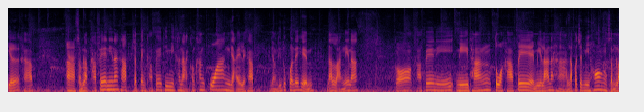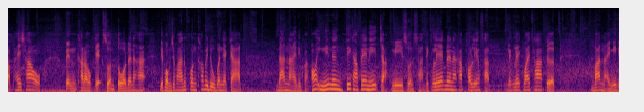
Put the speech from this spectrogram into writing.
เยอะครับสำหรับคาเฟ่นี้นะครับจะเป็นคาเฟ่ที่มีขนาดค่อนข้างกว้างใหญ่เลยครับ อย่างที่ทุกคนได้เห็นด้านหลังนี่นะ ก็คาเฟ่นี้มีทั้งตัวคาเฟ่มีร้านอาหาร แล้วก็จะมีห้องสำหรับให้เช่าเป็นคาราโอเกะส่วนตัวด้วยนะฮะเดี๋ยวผมจะพาทุกคนเข้าไปดูบรรยากาศ ด้านในดีกว่า อ๋อ อีกนิดนึงที่คาเฟ่นี้จะมีสวนสัตว์เล็ก ๆ ด้วยนะครับเขาเลี้ยงสัตว์เล็ก ๆ ไว้ถ้าเกิดบ้านไหนมีเ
